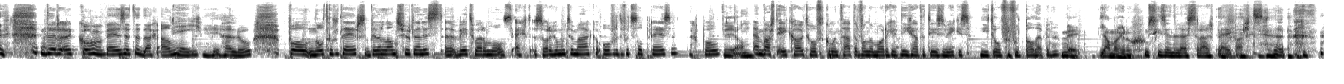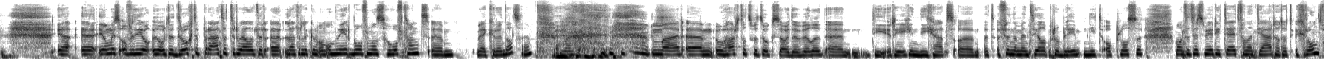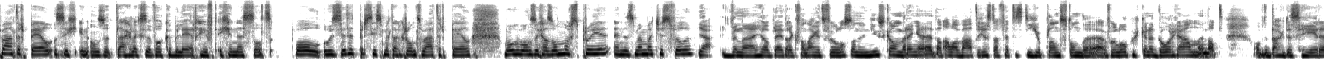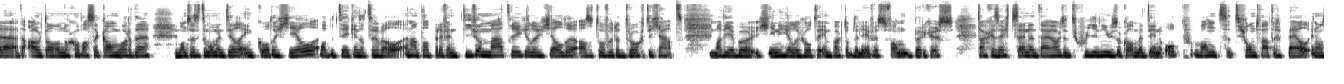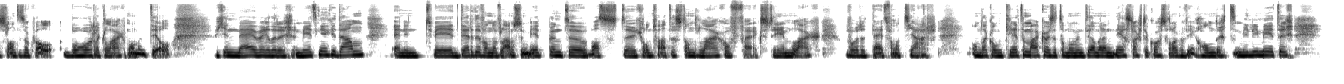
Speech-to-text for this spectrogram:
er uh, komen bij zitten. Dag Anne. Hey. hey hallo. Paul Notertijers, binnenlandsjournalist, weet waarom we ons echt zorgen moeten maken over de voedselprijzen. Dag Paul. Hey Anne. En Bart Eekhout, hoofdcommentator van De Morgen, die gaat het deze week eens niet over voetbal hebben. Hè? Nee, jammer genoeg. Misschien zijn de luisteraars blij, Bart. ja, jongens, over, die, over de droogte praten terwijl er uh, letterlijk een onweer boven ons hoofd hangt. Um, wij kunnen dat, hè. Maar, maar um, hoe hard dat we het ook zouden willen, uh, die regen die gaat het fundamentele probleem niet oplossen. Want het is weer die tijd van het jaar dat het grondwaterpeil zich in onze dagelijkse vocabulaire heeft genesteld. Hoe zit het precies met dat grondwaterpeil? Mogen we onze gazon nog sproeien en de zwembadjes vullen? Ja, ik ben uh, heel blij dat ik vandaag het verlossende nieuws kan brengen. Dat alle waterestafettes die gepland stonden voorlopig kunnen doorgaan. En dat op de dag des heren de auto nog gewassen kan worden. Want we zitten momenteel in code geel. Wat betekent dat er wel een aantal preventieve maatregelen gelden als het over de droogte gaat. Maar die hebben geen hele grote impact op de levens van burgers. Dat gezegd zijnde, daar houdt het goede nieuws ook al meteen op. Want het grondwaterpeil in ons land is ook wel behoorlijk laag momenteel. Begin mei werden er metingen gedaan en in twee derde van de Vlaamse meetpunten was de grondwaterstand laag of extreem laag voor de tijd van het jaar. Om dat concreet te maken, we zitten momenteel met een neerslagtekort van ongeveer 100 mm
